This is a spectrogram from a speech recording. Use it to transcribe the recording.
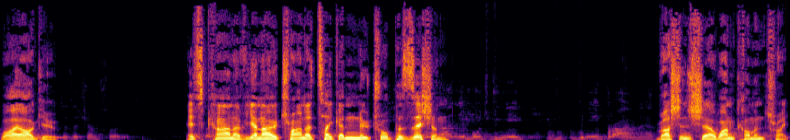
why argue? It's kind of, you know, trying to take a neutral position. Russians share one common trait.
